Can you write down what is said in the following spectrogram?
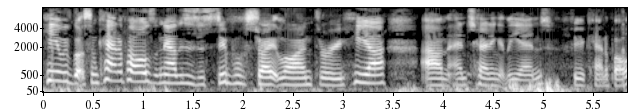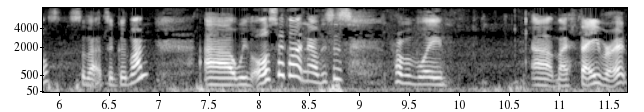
Here we've got some counterpoles. Now this is a simple straight line through here um, and turning at the end for your counterpoles. So that's a good one. Uh, we've also got, now this is probably uh, my favorite,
